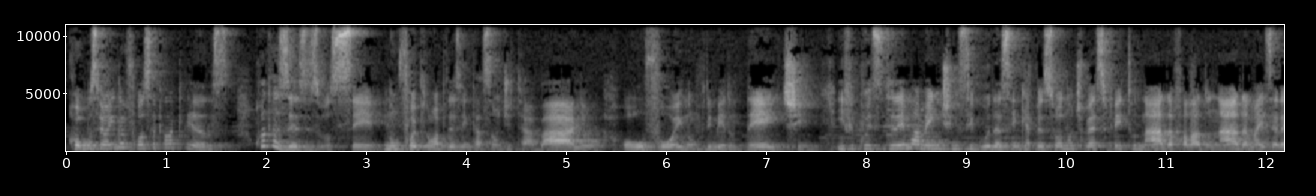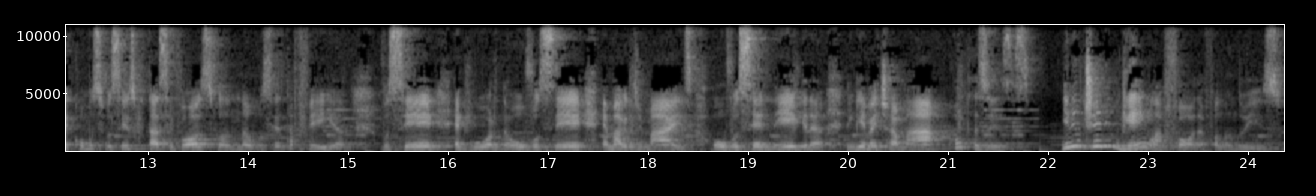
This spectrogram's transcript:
como se eu ainda fosse aquela criança. Quantas vezes você não foi para uma apresentação de trabalho ou foi num primeiro date e ficou extremamente insegura sem que a pessoa não tivesse feito nada, falado nada, mas era como se você escutasse vozes falando: "Não, você tá feia, você é gorda, ou você é magra demais, ou você é negra, ninguém vai te amar". Quantas vezes? E não tinha ninguém lá fora falando isso.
